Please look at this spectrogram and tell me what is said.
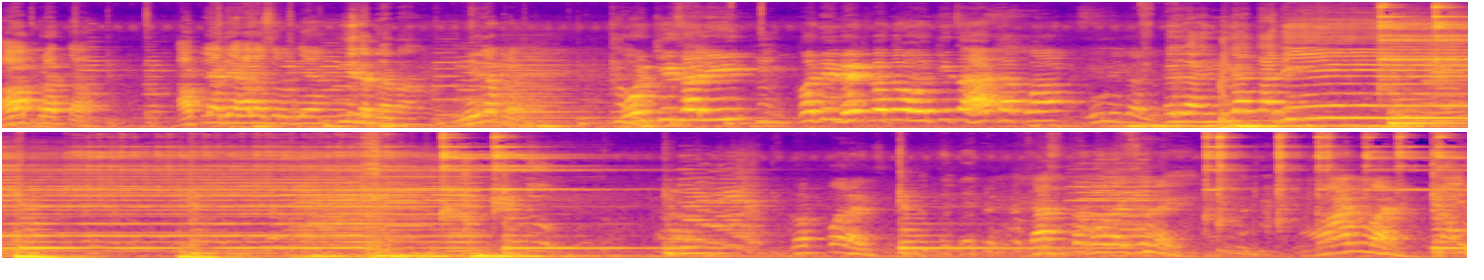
हा प्रताप आपल्या देहाला संज्ञा नीलप्रभा. नीलप्रताप ओळखी झाली. कधी भेटलो तर ओळखीचा हात दाखवा. मी निघालो. रंग कधी गप्प राहायचं. जास्त बोलायचं नाही. मान मान नाही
